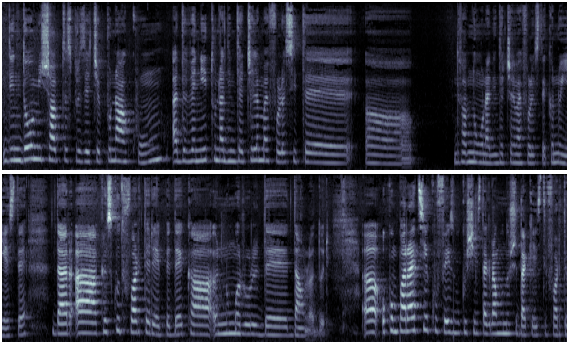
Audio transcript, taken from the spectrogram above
din 2017 până acum, a devenit una dintre cele mai folosite uh, de fapt nu una dintre cele mai folosite, că nu este, dar a crescut foarte repede ca în numărul de downloaduri. Uh, o comparație cu Facebook și Instagram nu știu dacă este foarte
